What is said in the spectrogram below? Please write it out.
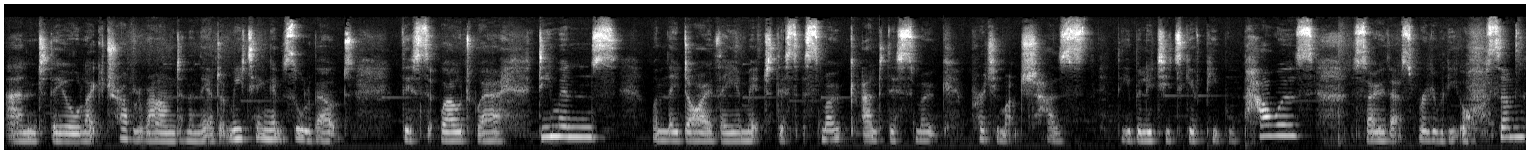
and they all like travel around and then they end up meeting and it's all about this world where demons when they die they emit this smoke and this smoke pretty much has the ability to give people powers so that's really really awesome.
